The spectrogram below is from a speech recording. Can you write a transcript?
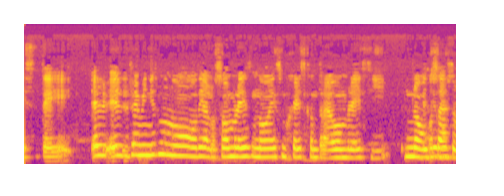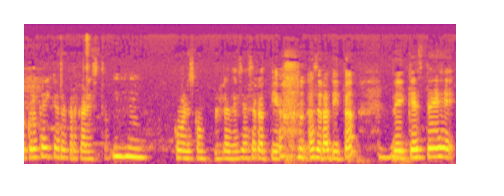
este el, el feminismo no odia a los hombres, no es mujeres contra hombres y no, Es o sea, justo creo que hay que recalcar esto. Como les, les decía hace ratito, hace ratito, de que este,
